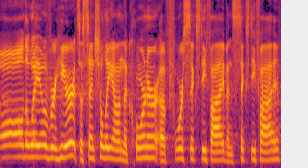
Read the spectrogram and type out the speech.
all the way over here. It's essentially on the corner of 465 and 65.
